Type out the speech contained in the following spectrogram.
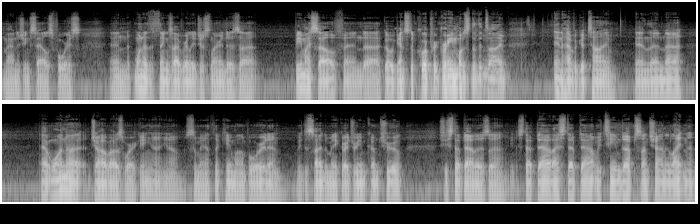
managing Salesforce. And one of the things I've really just learned is uh, be myself and uh, go against the corporate grain most of the time and have a good time. And then uh, at one uh, job I was working, uh, you know, Samantha came on board and we decided to make our dream come true. She stepped out as a stepped out. I stepped out. We teamed up, sunshine and lightning,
